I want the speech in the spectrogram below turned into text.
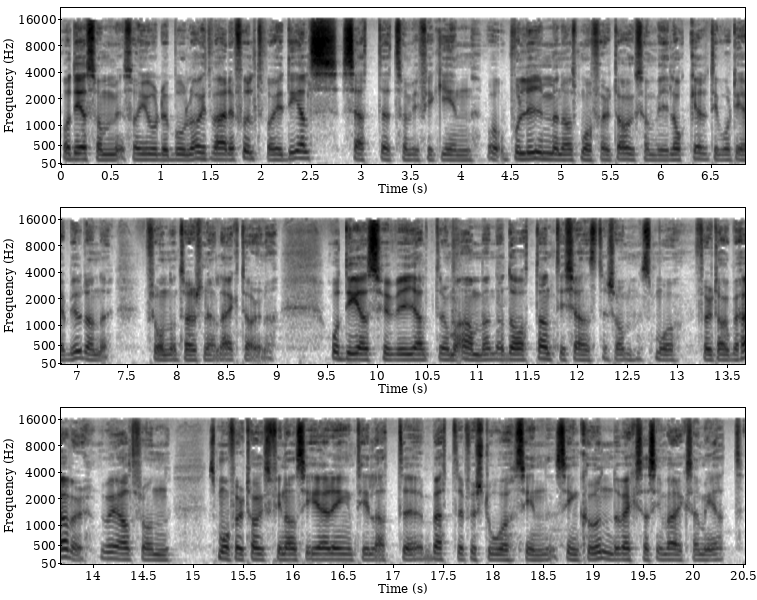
Och det som, som gjorde bolaget värdefullt var ju dels sättet som vi fick in och volymen av småföretag som vi lockade till vårt erbjudande från de traditionella aktörerna. Och dels hur vi hjälpte dem att använda datan till tjänster som småföretag behöver. Det var ju allt från småföretagsfinansiering till att eh, bättre förstå sin, sin kund och växa sin verksamhet.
